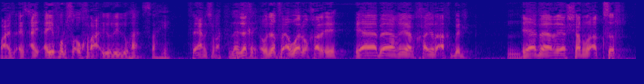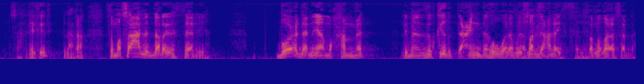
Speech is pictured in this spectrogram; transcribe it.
وعايز أي, اي فرصة أخرى يريدها؟ صحيح. فيعني سبحان ولذلك في أوله قال إيه؟ يا باغي الخير أقبل. يا باغي الشر أقصر. صحيح. كده؟ نعم. آه. ثم صعد للدرجة الثانية. بعدا يا محمد لمن ذكرت عنده ولم يصلي والسلام. صلى الله عليه وسلم.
